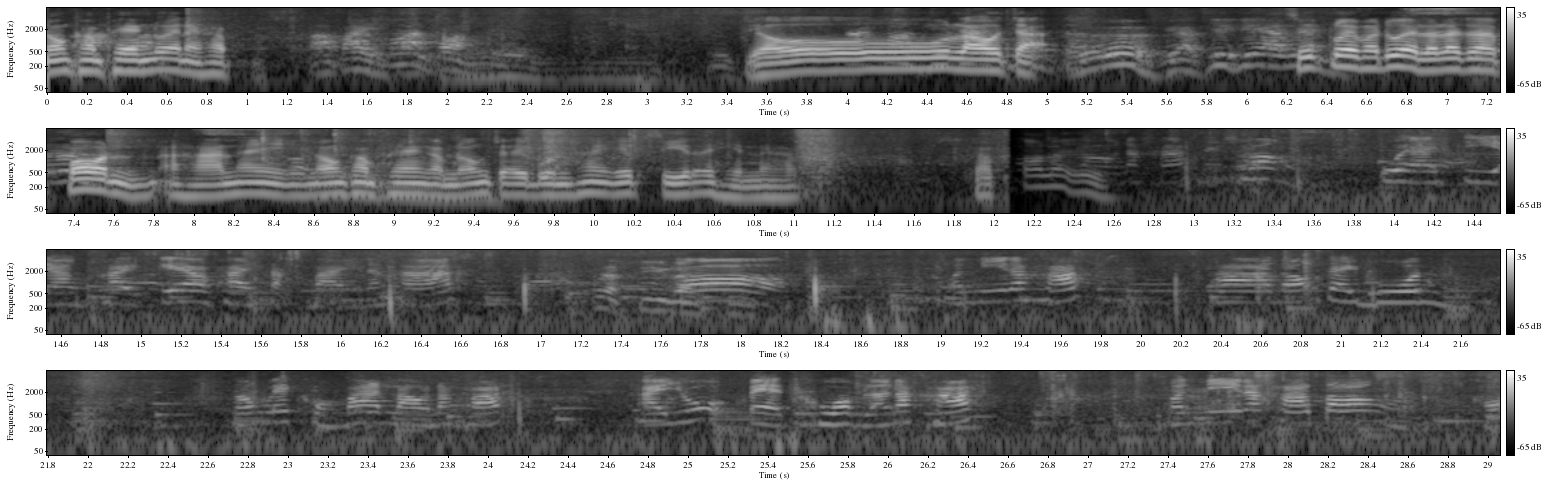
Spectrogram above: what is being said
น้องคำแพงด้วยนะครับตาไปก่อนก่อนเดี๋ยวเราจะเออเดี๋ยวที่ที่อันซื้อกล้วยมาด้วยแล้วเราจะป้อนอาหารให้น้องคำแพงกับน้องใจบุญให้ FC ได้เห็นนะครับ ครับเรานะคะในช่องกวยอาเจียงพายแก้วพายสักใบนะคะก็วันนี้นะคะพาน้องใจบุญ น้องเล็กของบ้านเรานะคะ อายุ 8 ขวบแล้วนะคะ วันนี้นะคะต้องขอ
